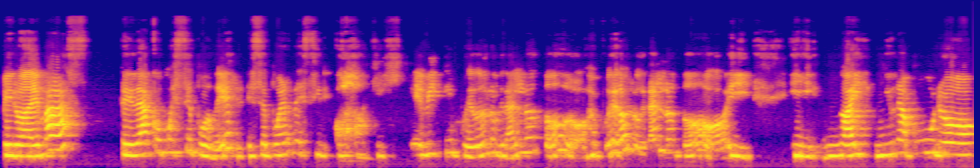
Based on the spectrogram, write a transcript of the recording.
Pero además te da como ese poder, ese poder de decir, oh, qué heavy que puedo lograrlo todo, puedo lograrlo todo. Y, y no hay ni un apuro,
